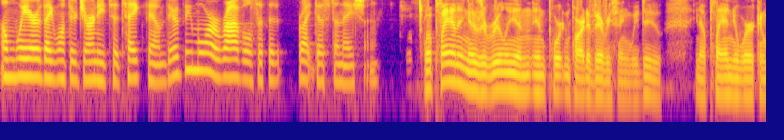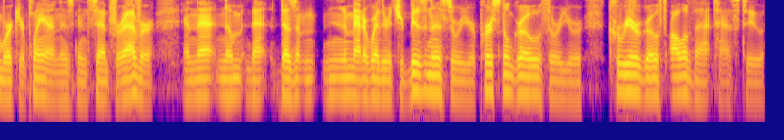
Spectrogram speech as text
on where they want their journey to take them, there'd be more arrivals at the right destination. Well, planning is a really an important part of everything we do. You know, plan your work and work your plan has been said forever. And that no, that doesn't, no matter whether it's your business or your personal growth or your career growth, all of that has to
